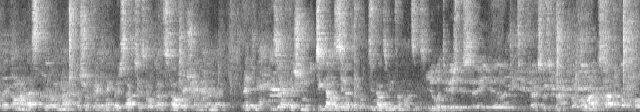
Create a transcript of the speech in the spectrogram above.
vai komandā esat jau runājuši par šo pretinieku, vai ir sākusies kaut kāda skautošana vai, pretinieku izvērtēšana? Cik daudz zinat, varbūt, cik daudz ir informācijas? ļoti virspusēji, tik cik es uzzināju to komandu, sāku kaut ko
